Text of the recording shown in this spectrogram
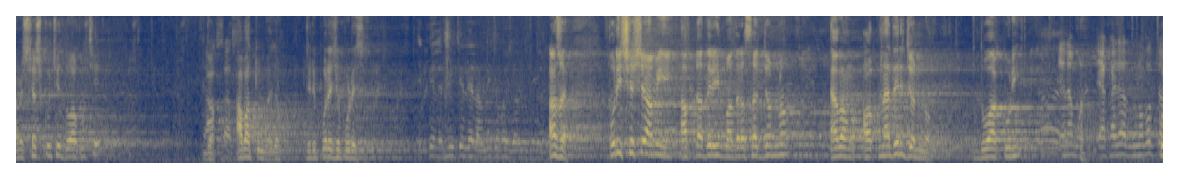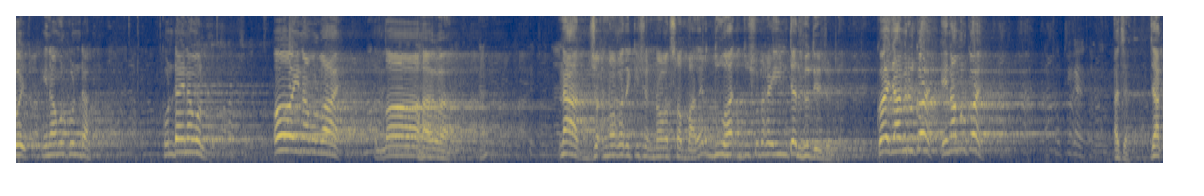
আমি শেষ করছি, দোয়া করছি। আবার তুলবা, যাও। যদি পড়েছে পড়েছে। আচ্ছা পরিশেষে আমি আপনাদের এই মাদ্রাসার জন্য এবং আপনাদের জন্য দোয়া করি। ইনামুল কোনটা? কোনটা ইনামুল? ও ইনামুল ভাই। আল্লাহ না নগদে কিছু নগদ সব বাদ। দু দুশো টাকা ইন্টারভিউ দিয়েছে ওটা। কয় জামিরুল কয় ইনামুল কয় করবেন আচ্ছা যাক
